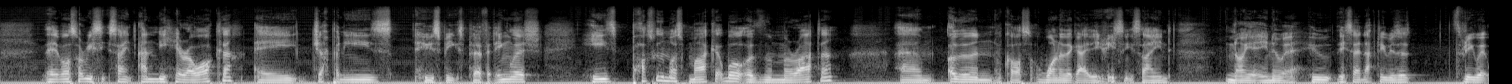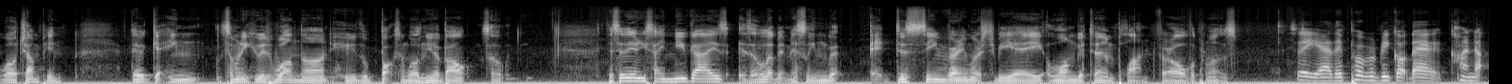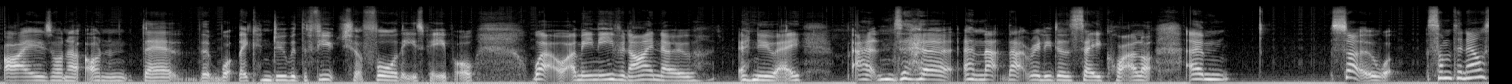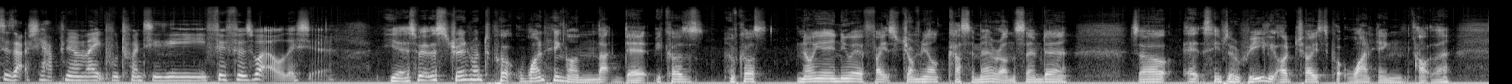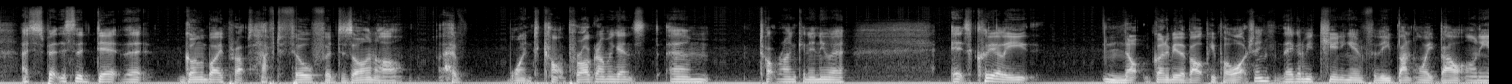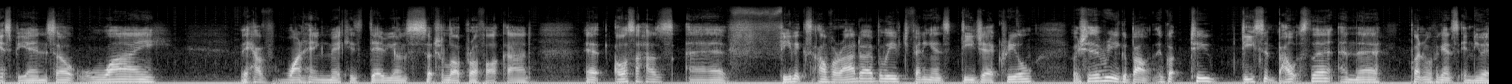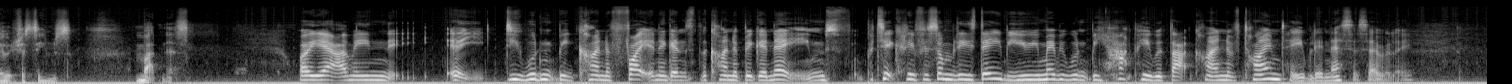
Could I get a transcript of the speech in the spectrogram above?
They've also recently signed Andy Hiraoka, a Japanese who speaks perfect English. He's possibly the most marketable other than Murata. Um, other than, of course, one of the guys they recently signed, Naoya Inoue, who they signed after he was a three weight world champion. They were getting somebody who was well known, who the boxing world knew about. So they say they only sign new guys is a little bit misleading, but it does seem very much to be a longer term plan for all the promoters. So yeah, they've probably got their kind of eyes on a, on their the, what they can do with the future for these people. Well, I mean, even I know Inoue, and uh, and that that really does say quite a lot. Um, so something else is actually happening on April twenty fifth as well this year. Yeah, it's a bit of a strange one to put one thing on that date because, of course, Naoya Inoue fights John Riel Casimero on the same day. So it seems a really odd choice to put one thing out there. I suspect this is a date that Golden Boy perhaps have to fill for DAZN or have wanted to counter program against um, top ranking anyway. It's clearly not going to be the bout people are watching. They're going to be tuning in for the bantamweight bout on ESPN. So why they have Wan Heng make his debut on such a low profile card? It also has uh, Felix Alvarado, I believe, defending against DeeJay Kriel, which is a really good bout. They've got two decent bouts there, and they're putting up against Inoue, which just seems madness. Well, yeah, I mean, eh, you wouldn't be kind of fighting against the kind of bigger names, particularly for somebody's debut. You maybe wouldn't be happy with that kind of timetabling necessarily.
